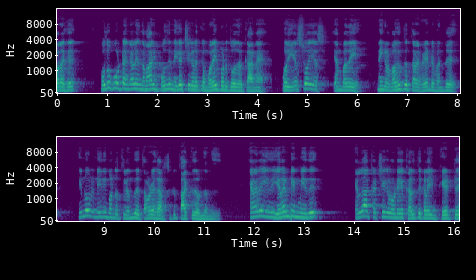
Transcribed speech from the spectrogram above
பிறகு பொதுக்கூட்டங்கள் இந்த மாதிரி பொது நிகழ்ச்சிகளுக்கு முறைப்படுத்துவதற்கான ஒரு எஸ்ஓஎஸ் என்பதை நீங்கள் வகுத்து தர வேண்டும் என்று இன்னொரு நீதிமன்றத்திலிருந்து தமிழக அரசுக்கு தாக்குதல் வந்திருந்தது. எனவே இது இரண்டின் மீது எல்லா கட்சிகளுடைய கருத்துக்களையும் கேட்டு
